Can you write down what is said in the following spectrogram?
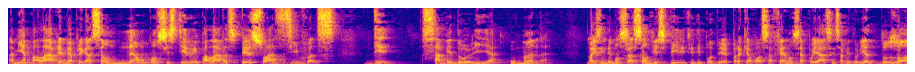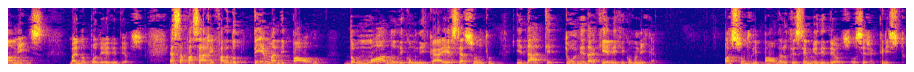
A minha palavra e a minha pregação não consistiram em palavras persuasivas de sabedoria humana mas em demonstração de espírito e de poder, para que a vossa fé não se apoiasse em sabedoria dos homens, mas no poder de Deus. Esta passagem fala do tema de Paulo, do modo de comunicar este assunto e da atitude daquele que comunica. O assunto de Paulo era o testemunho de Deus, ou seja, Cristo.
